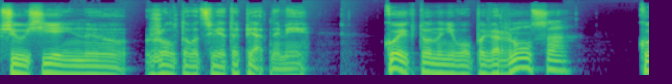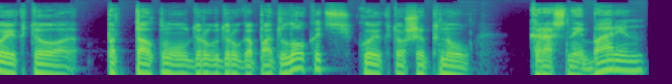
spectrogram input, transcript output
всю усеянную желтого цвета пятнами. Кое-кто на него повернулся, Кое-кто подтолкнул друг друга под локоть, кое-кто шепнул «Красный барин»,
